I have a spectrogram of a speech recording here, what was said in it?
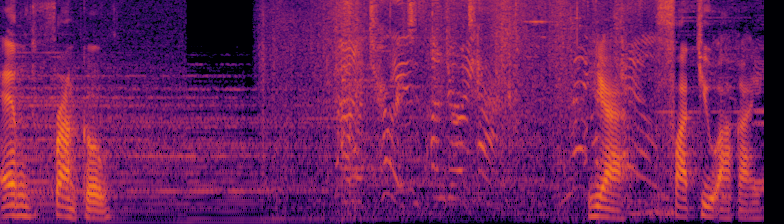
and Franco. Yeah, fat you Akai.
